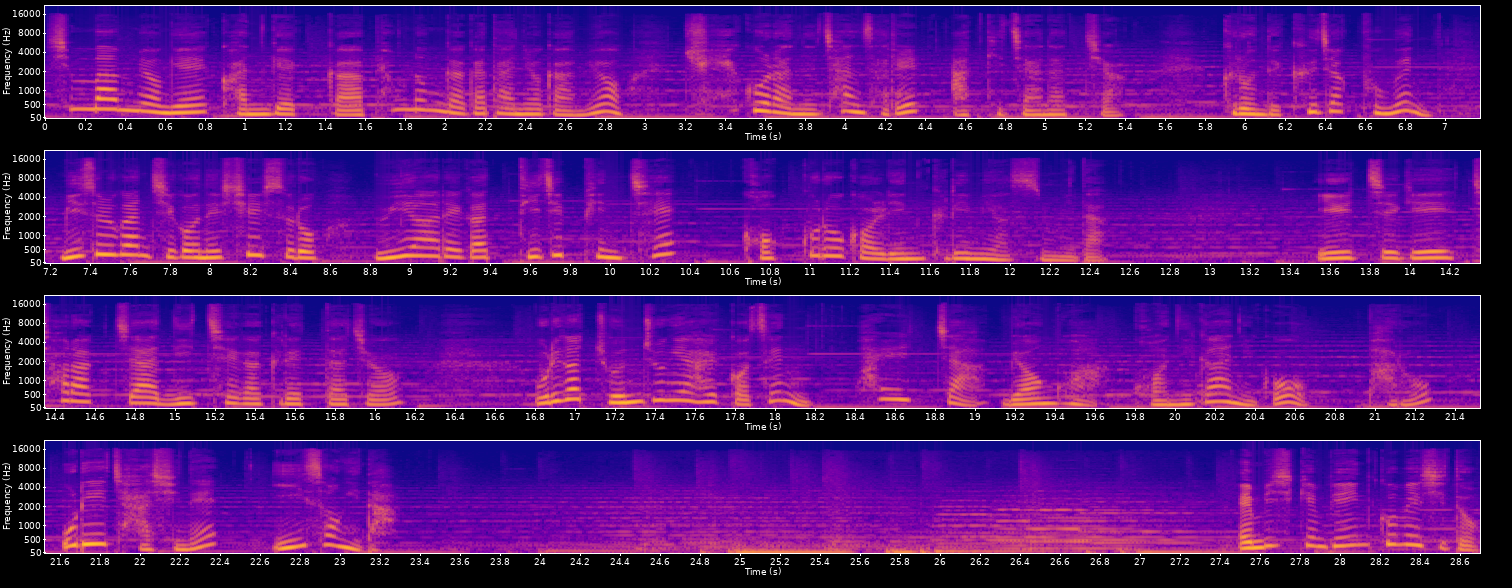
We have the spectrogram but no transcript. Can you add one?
10만 명의 관객과 평론가가 다녀가며 최고라는 찬사를 아끼지 않았죠. 그런데 그 작품은 미술관 직원의 실수로 위아래가 뒤집힌 채 거꾸로 걸린 그림이었습니다. 일찍이 철학자 니체가 그랬다죠. 우리가 존중해야 할 것은 활자, 명화, 권위가 아니고 바로 우리 자신의 이성이다. MBC 캠페인 꿈의 지도,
